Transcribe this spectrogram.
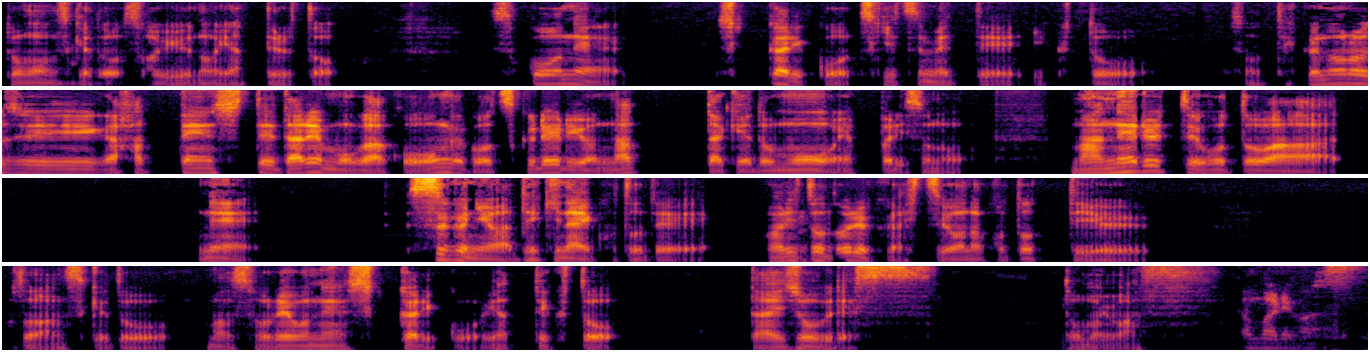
と思うんですけど、そういうのをやってると。そこをね、しっかりこう突き詰めていくと、そのテクノロジーが発展して誰もがこう音楽を作れるようになったけども、やっぱりその真似るっていうことは、ね、すぐにはできないことで、割と努力が必要なことっていうことなんですけど、まあそれをね、しっかりこうやっていくと大丈夫です。と思います。頑張ります。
